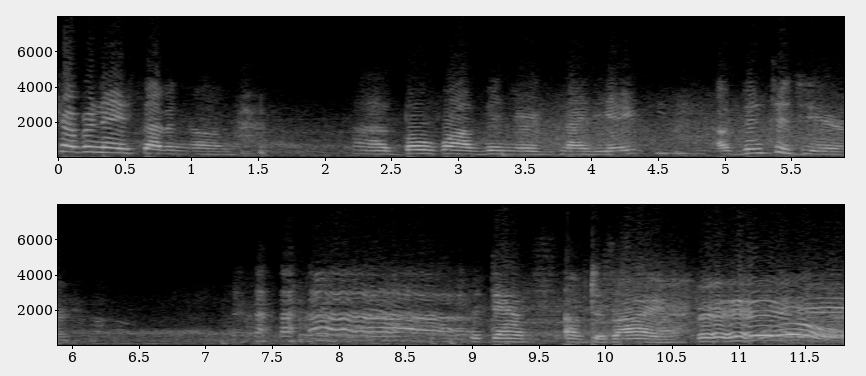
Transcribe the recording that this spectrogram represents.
Cabernet Sauvignon. Uh, Beauvoir Vineyard 98. A vintage year. the dance of desire. What's the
